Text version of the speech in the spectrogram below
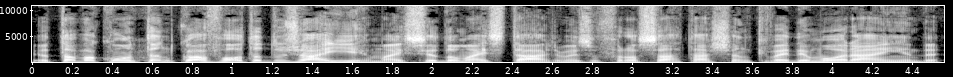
Eu estava contando com a volta do Jair, mais cedo ou mais tarde, mas o Frossar está achando que vai demorar ainda.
